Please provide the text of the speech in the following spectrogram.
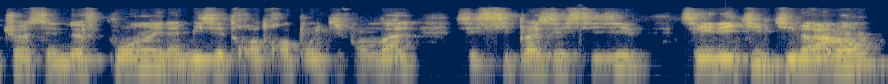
tu vois, c'est 9 points, il a mis ses 3-3 points qui font mal, c'est 6 passes décisives. C'est une équipe qui vraiment,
